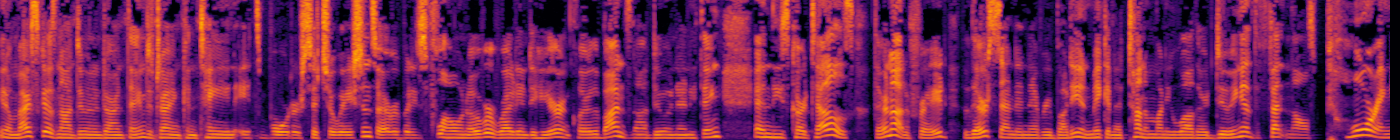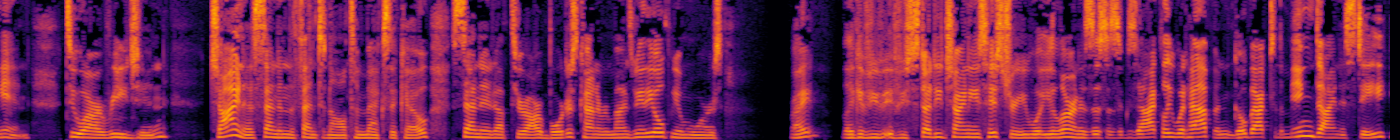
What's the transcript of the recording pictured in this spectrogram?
you know, Mexico's not doing a darn thing to try and contain its border situation. So everybody's flowing over right into here, and Claire the Biden's not doing anything. And these cartels, they're not afraid. They're sending everybody and making a ton of money while they're doing it. The fentanyl's pouring in to our region. China sending the fentanyl to Mexico, sending it up through our borders. Kind of reminds me of the opium wars, right? Like if you if you study Chinese history, what you learn is this is exactly what happened. Go back to the Ming Dynasty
